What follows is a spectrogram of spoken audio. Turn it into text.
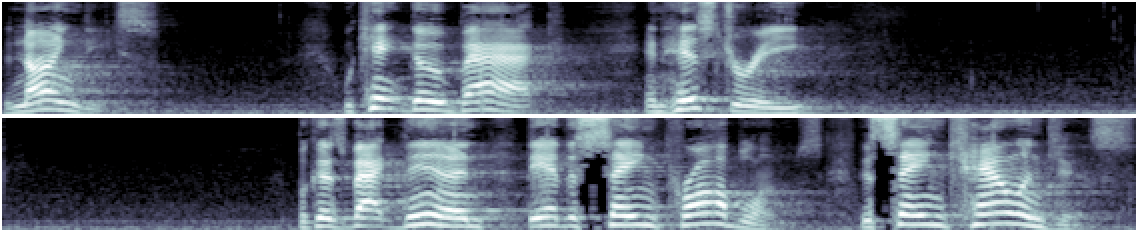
the 90s. We can't go back in history because back then, they had the same problems, the same challenges.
